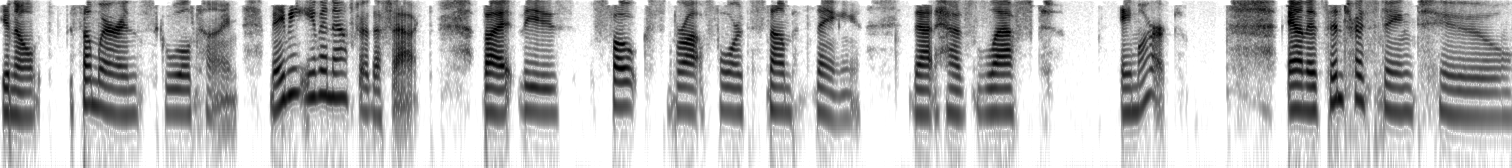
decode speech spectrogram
you know somewhere in school time, maybe even after the fact. But these folks brought forth something that has left a mark. And it's interesting to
